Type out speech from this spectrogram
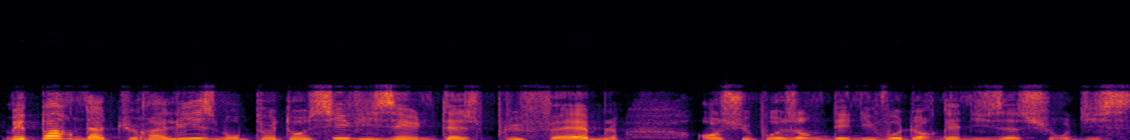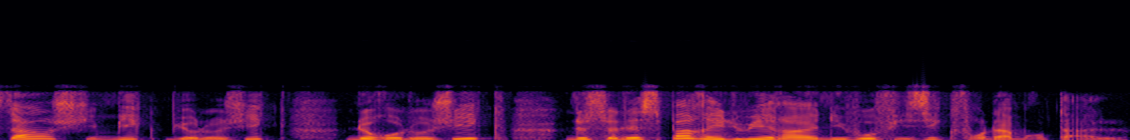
Mais par naturalisme, on peut aussi viser une thèse plus faible en supposant que des niveaux d'organisation distincts, chimiques, biologiques, neurologiques, ne se laissent pas réduire à un niveau physique fondamental.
